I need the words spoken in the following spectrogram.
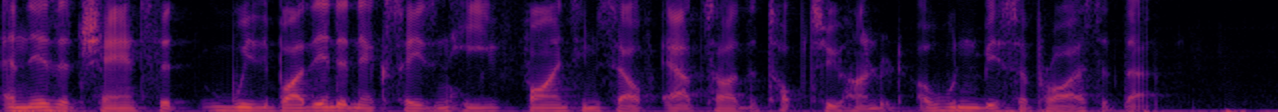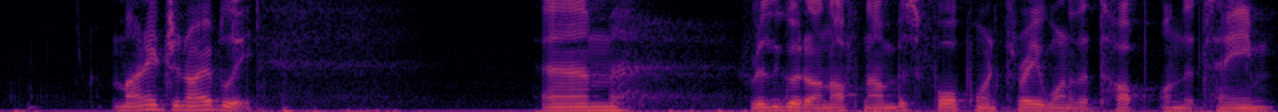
And there's a chance that with by the end of next season, he finds himself outside the top 200. I wouldn't be surprised at that. Manu Ginobili. Um, really good on off numbers, 4.3, one of the top on the team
